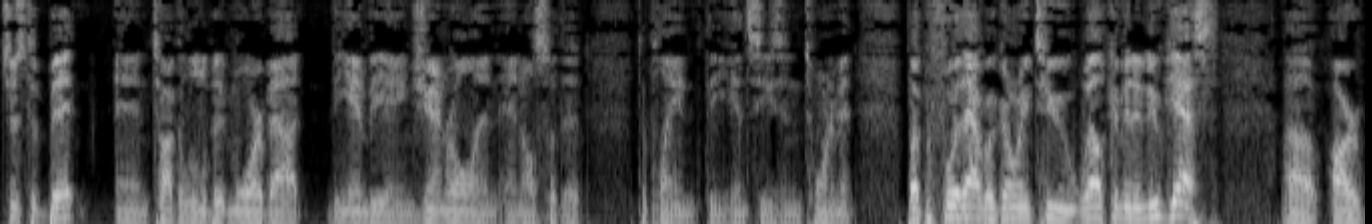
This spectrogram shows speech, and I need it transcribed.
just a bit and talk a little bit more about the NBA in general and, and also the, the playing the in-season tournament. But before that, we're going to welcome in a new guest, uh, our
